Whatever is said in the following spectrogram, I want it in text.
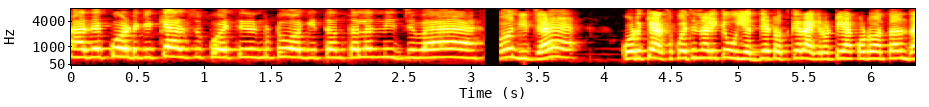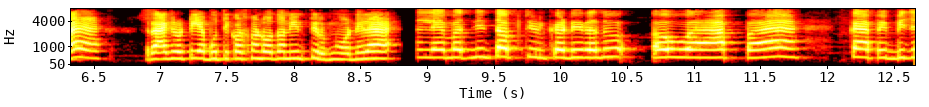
ಅದೇ ಕೊಡುಗೆ ಕೆಲ್ಸಕ್ಕೆ ಹೋಯ್ತೀನಿ ಅಂದ್ಬಿಟ್ಟು ಹೋಗಿತ್ತಂತಲ್ಲ ನಿಜವಾ. ಓ ನಿಜ? ಕೊಡು ಕೆಲ್ಸಕ್ಕೆ ಹೋಯ್ತೀನಿ ಅಳಿಕೆ ಎದ್ದೆ ಟೊತ್ಕೆ ರಾಗಿ ರೊಟ್ಟಿ ಹಾಕೊಡು ಅಂತ ಅಂದ? ರಾಗಿ ರೊಟ್ಟಿಯ ಬುತ್ತಿ ಕಟ್ಕೊಂಡು ಹೋದ ನೀನು ತಿರುಗಿ ನೋಡಿಲ್ಲ ಅಲ್ಲೇ ಮತ್ತೆ ನೀನು ತಪ್ಪು ತಿಳ್ಕೊಂಡಿರೋದು. ಅವ್ವ ಅಪ್ಪ. ಕಾಫಿ ಬೀಜ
